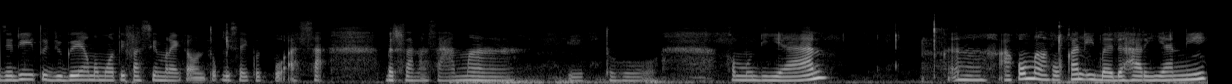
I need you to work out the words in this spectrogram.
Jadi itu juga yang memotivasi mereka untuk bisa ikut puasa bersama-sama gitu kemudian uh, aku melakukan ibadah harian nih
